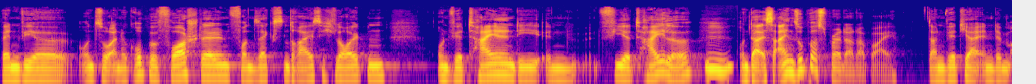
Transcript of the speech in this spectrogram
wenn wir uns so eine Gruppe vorstellen von 36 Leuten und wir teilen die in vier Teile mhm. und da ist ein Superspreader dabei, dann wird ja in dem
